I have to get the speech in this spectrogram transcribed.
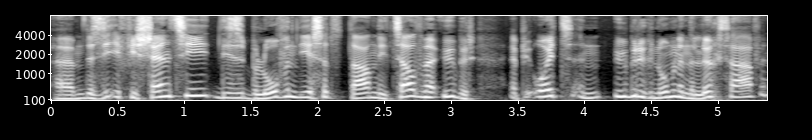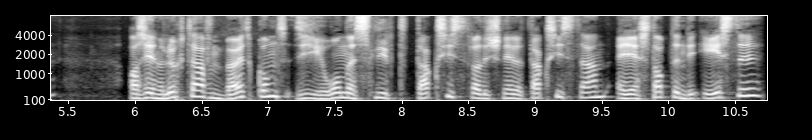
Ehm, dus die efficiëntie die ze beloven, die is er totaal niet. Hetzelfde met Uber. Heb je ooit een Uber genomen in de luchthaven? Als je in de luchthaven buiten komt, zie je gewoon een sliert taxis, traditionele taxis staan. En jij stapt in de eerste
